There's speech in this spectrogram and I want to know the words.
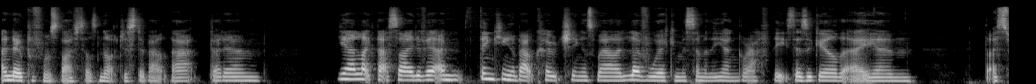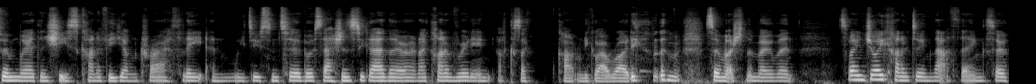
I know performance lifestyle's not just about that, but um, yeah, I like that side of it. I'm thinking about coaching as well. I love working with some of the younger athletes. There's a girl that I um that I swim with, and she's kind of a young triathlete, and we do some turbo sessions together. And I kind of really because I can't really go out riding at them so much at the moment, so I enjoy kind of doing that thing. So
